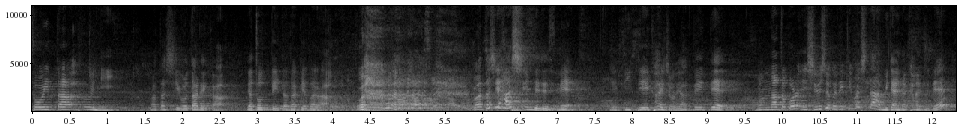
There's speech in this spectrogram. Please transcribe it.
そういった風に私を誰か雇っていただけたら 私発信でですね PTA 会長をやっていてこんなところに就職できましたみたいな感じで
